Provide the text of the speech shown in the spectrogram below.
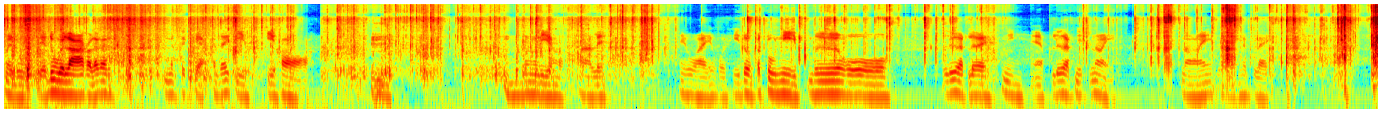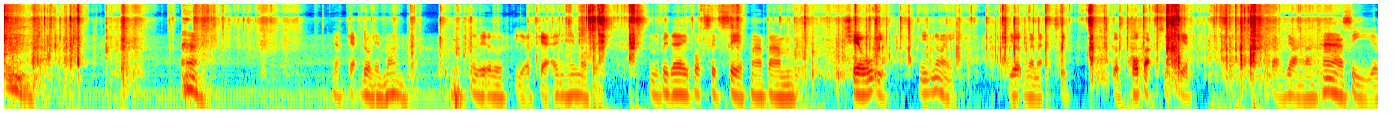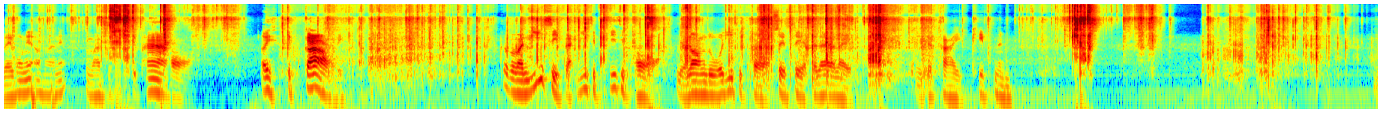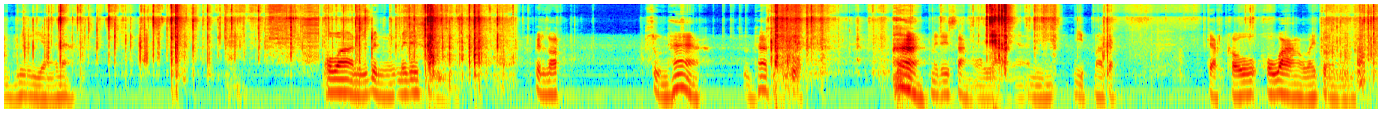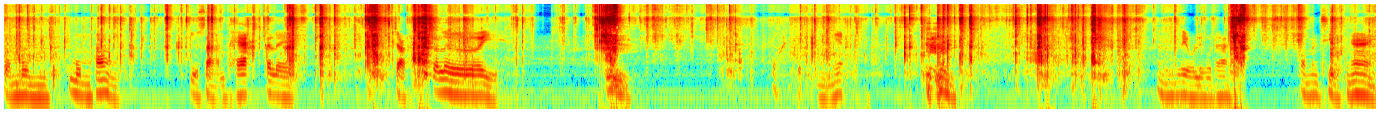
ไม่รู้ เดี๋ยวดูเวลาก่อนแล้วกัน มันจะแกะกันได้กี่กี่ห่ออต้องเรียงออกมาเลยให้ไวโอ้โหทีโดนประตูหนีบมือโอ้เลือดเลย นี่แอบเลือดนิดหน่อย น้อยไม่เป็นไรอยากแกะโดเรมอน เออเออเดี๋ยวแกะอันนี้ให้หมดเลยอันนี้ไปได้พวกเศษเศษๆมาตามเชลอีกนิดหน่อย เยอะเหมือนกันอะสิบเกือบครบอะสิบเจ็ดจากอย่างละห้าสี่อะไรพวกนี้เอามาเนี้ยประมาณสิบสิบห้าห่อเอ้ยสิบเก้าดิก็ประมาณยี่สิบแหละยี่สิบยี่สิบห่อเดี๋ยวลองดูว่ายี่สิบห่อเศษเศษๆจะได้อะไรเดี๋ยวจะถ่ายคลิปหนึ่ง ไม่เรียงเลยนะ เพราะว่าอันนี้เป็นไม่ได้สั่งเป็นล็อตศูนย์ห้าศูนย์ห้าสิบเจ็ดไม่ได้สั่งออนไลน์อันนี้หยิบมาจาก จากเขาเขาวางเอาไว้ตรงตรงมุมมุมห้อง อยู่สามแพ็คก็เลย จัดก็เลยโอ้ยเจ็บอย่างเนี้ย อันเร็วๆได้เพราะมันฉีกง่าย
